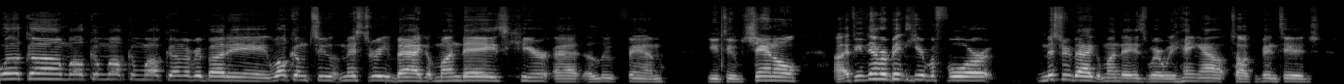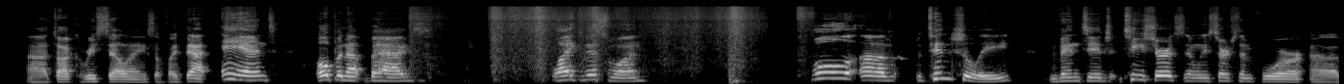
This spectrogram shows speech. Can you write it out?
Welcome, welcome, welcome, welcome, everybody. Welcome to Mystery Bag Mondays here at Loot Fam YouTube channel. Uh, if you've never been here before, Mystery Bag Mondays, where we hang out, talk vintage, uh, talk reselling, stuff like that, and open up bags like this one, full of potentially vintage t-shirts, and we search them for uh,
